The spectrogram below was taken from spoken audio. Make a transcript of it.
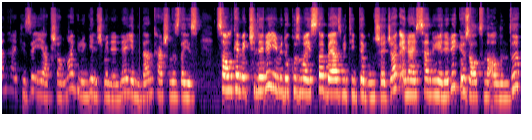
TV'den herkese iyi akşamlar. Günün gelişmeleriyle yeniden karşınızdayız. Sağlık emekçileri 29 Mayıs'ta Beyaz Miting'de buluşacak. Enerji Sen üyeleri gözaltına alındı.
